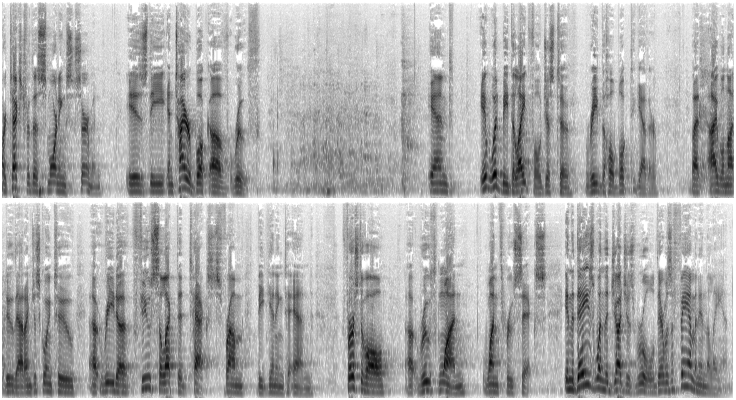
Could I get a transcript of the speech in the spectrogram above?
Our text for this morning's sermon is the entire book of Ruth. and it would be delightful just to read the whole book together, but I will not do that. I'm just going to uh, read a few selected texts from beginning to end. First of all, uh, Ruth 1 1 through 6. In the days when the judges ruled, there was a famine in the land.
